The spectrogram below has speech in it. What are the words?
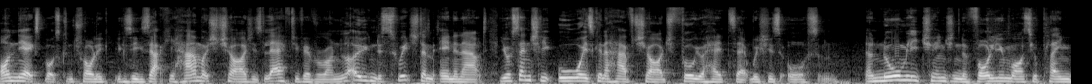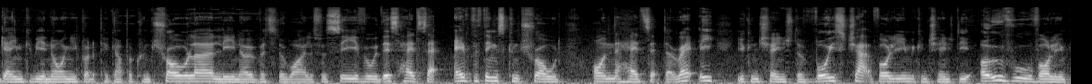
on the Xbox controller you can see exactly how much charge is left, if you've ever run low you can just switch them in and out. You're essentially always going to have charge for your headset which is awesome. Now normally changing the volume whilst you're playing game can be annoying, you've got to pick up a controller, lean over to the wireless receiver. With this headset everything's controlled on the headset directly. You can change the voice chat volume, you can change the overall volume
